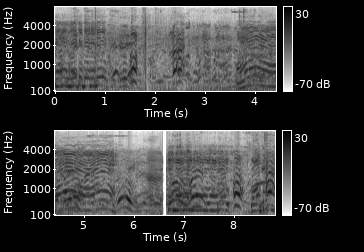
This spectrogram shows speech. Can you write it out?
చాలా లేత దూడలు ఆ, ఆ,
